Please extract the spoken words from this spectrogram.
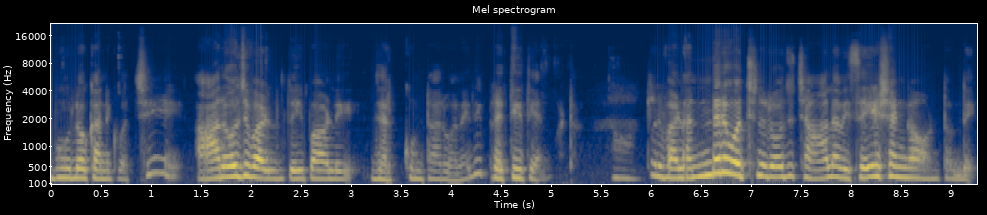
భూలోకానికి వచ్చి ఆ రోజు వాళ్ళు దీపావళి జరుపుకుంటారు అనేది ప్రతీతి అనమాట మరి వాళ్ళందరూ వచ్చిన రోజు చాలా విశేషంగా ఉంటుంది.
